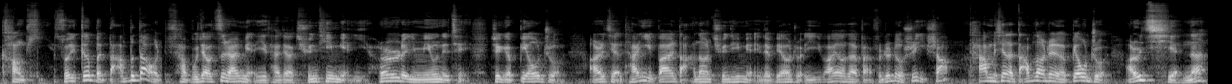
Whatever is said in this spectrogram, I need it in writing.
抗体，所以根本达不到。它不叫自然免疫，它叫群体免疫 （herd immunity） 这个标准。而且它一般达到群体免疫的标准，一般要在百分之六十以上。他们现在达不到这个标准，而且呢，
